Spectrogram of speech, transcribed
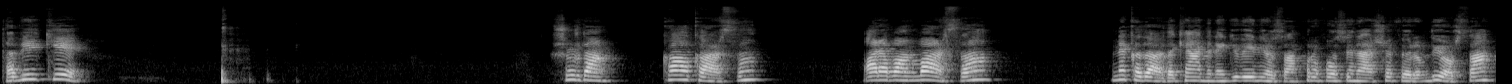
Tabii ki Şuradan kalkarsın. Araban varsa ne kadar da kendine güveniyorsan, profesyonel şoförüm diyorsan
